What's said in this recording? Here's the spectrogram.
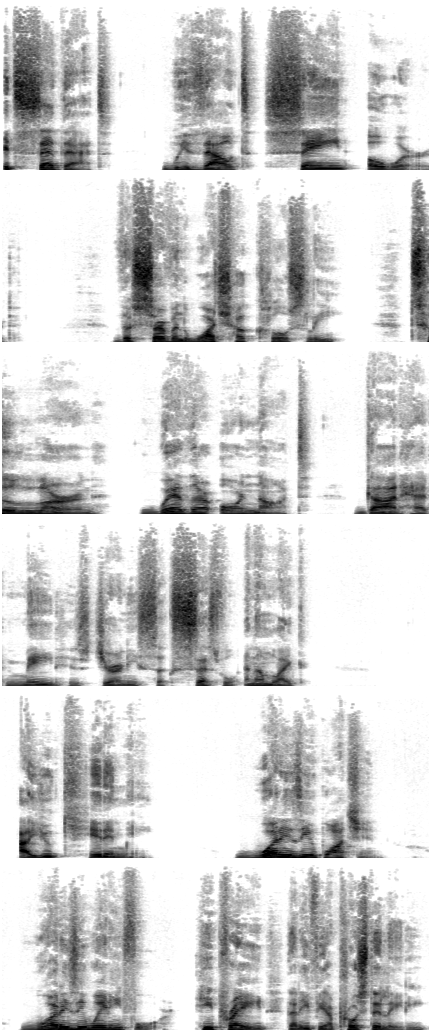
It said that without saying a word, the servant watched her closely to learn whether or not God had made his journey successful. And I'm like, are you kidding me? What is he watching? What is he waiting for? He prayed that if he approached the lady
